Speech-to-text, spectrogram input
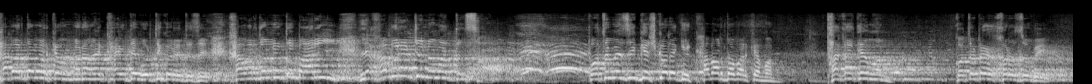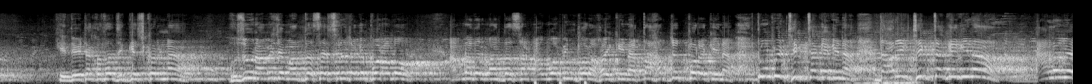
খাবার দাবার কেমন? মনে হয় খাইতে ভর্তি করে দিতেছে খাওয়ার জন্য তো বাড়ি, লেখাপড়ার জন্য মাদ্রাসা। প্রথমে জিজ্ঞেস করে কি, খাবার দাবার কেমন? থাকা কেমন? কত টাকা খরচ হবে? কিন্তু এটা কথা জিজ্ঞেস করে না। হুজুর, আমি যে মাদ্রাসায় ছেলেটাকে পড়াবো, আপনাদের মাদ্রাসা আওয়াবিন পড়া হয় কিনা? তাহাজুদ পড়ে কিনা? টুপি ঠিক থাকে কিনা? দাড়ি ঠিক থাকে কিনা? আলেমে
